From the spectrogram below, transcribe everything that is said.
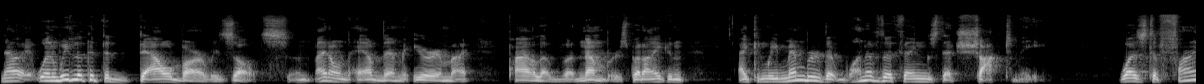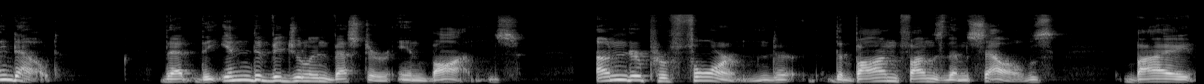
Now, when we look at the Dalbar results, I don't have them here in my pile of uh, numbers, but I can I can remember that one of the things that shocked me was to find out that the individual investor in bonds underperformed the bond funds themselves by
